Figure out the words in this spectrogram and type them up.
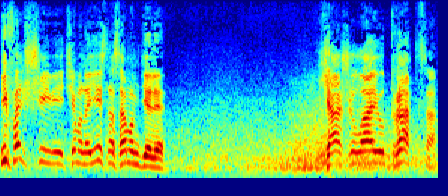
и фальшивее, чем она есть на самом деле. Я желаю драться.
